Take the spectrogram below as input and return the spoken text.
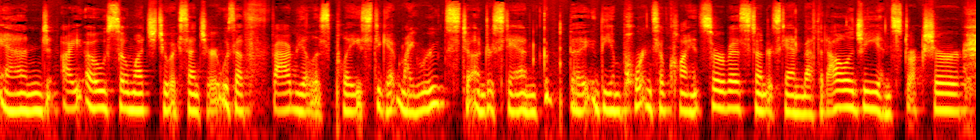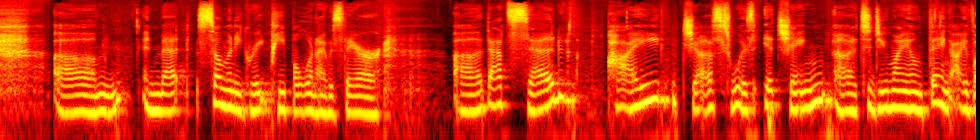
and I owe so much to Accenture. It was a fabulous place to get my roots, to understand the, the importance of client service, to understand methodology and structure, um, and met so many great people when I was there. Uh, that said, I just was itching uh, to do my own thing. I've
